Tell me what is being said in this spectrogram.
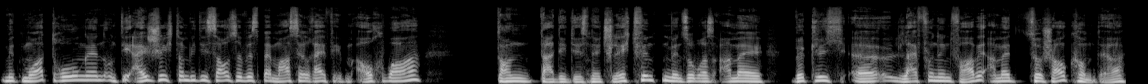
mit Morddrohungen und die einschüchtern wie die Sau, so wie es bei Marcel Reif eben auch war, dann da die das nicht schlecht finden, wenn sowas einmal wirklich äh, live von den Farbe einmal zur Schau kommt, ja.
